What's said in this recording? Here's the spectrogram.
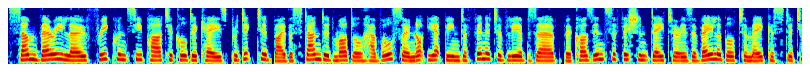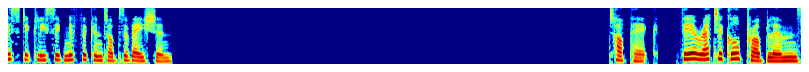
Some very low-frequency particle decays predicted by the Standard Model have also not yet been definitively observed because insufficient data is available to make a statistically significant observation. Theoretical problems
